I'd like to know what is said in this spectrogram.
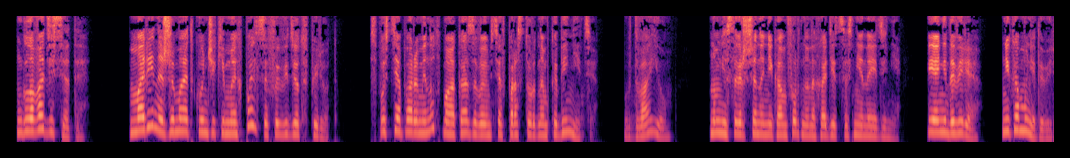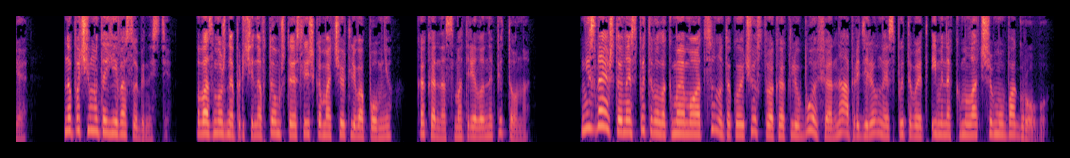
Глава десятая. Марина сжимает кончики моих пальцев и ведет вперед. Спустя пару минут мы оказываемся в просторном кабинете. Вдвоем. Но мне совершенно некомфортно находиться с ней наедине. Я не доверяю. Никому не доверяю. Но почему-то ей в особенности. Возможно, причина в том, что я слишком отчетливо помню, как она смотрела на питона. Не знаю, что она испытывала к моему отцу, но такое чувство, как любовь, она определенно испытывает именно к младшему Багрову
